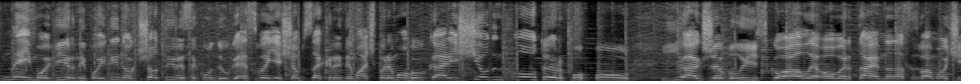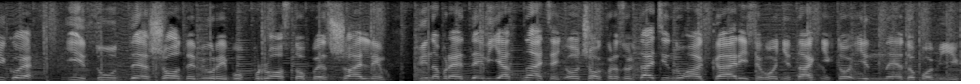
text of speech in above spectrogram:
Неймовірний поєдинок. 4 секунди у ГСВ є, щоб закрити матч перемогою Карі. Ще один флоутер. Ху-ху. Як же близько, але овертайм на нас з вами очікує. І тут де Жон Де Мюррей був просто безжальним. Він набирає 19 очок в результаті. Ну а Карі сьогодні так ніхто і не допоміг.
